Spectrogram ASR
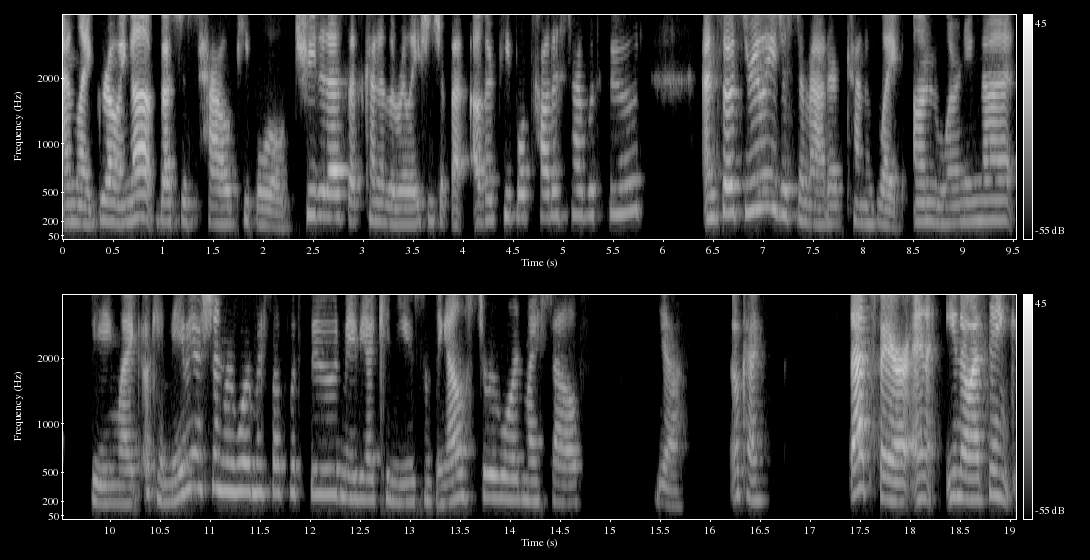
And like growing up, that's just how people treated us. That's kind of the relationship that other people taught us to have with food. And so it's really just a matter of kind of like unlearning that, being like, okay, maybe I shouldn't reward myself with food. Maybe I can use something else to reward myself. Yeah. Okay. That's fair. And, you know, I think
